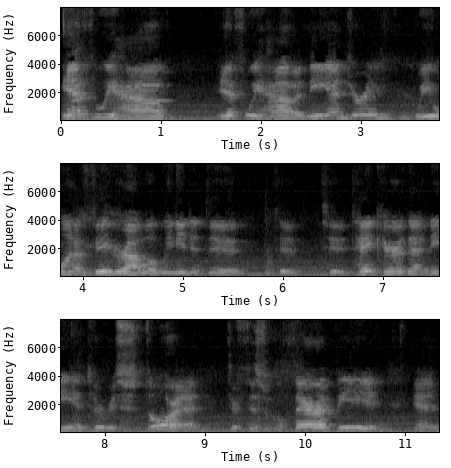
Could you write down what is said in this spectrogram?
If we have if we have a knee injury, we want to figure out what we need to do to, to take care of that knee and to restore it through physical therapy and, and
